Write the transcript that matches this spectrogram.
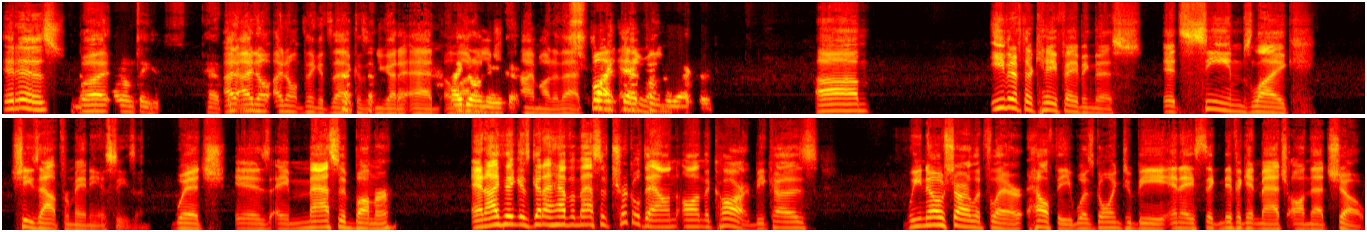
it is, No, but I don't think it's happening. I, I don't. I don't think it's that because then you got to add a I lot of either. time onto that. Strike But that anyway, from the record. um, even if they're kayfabing this, it seems like she's out for Mania season, which is a massive bummer, and I think is going to have a massive trickle down on the card because we know Charlotte Flair, healthy, was going to be in a significant match on that show,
